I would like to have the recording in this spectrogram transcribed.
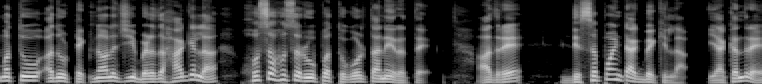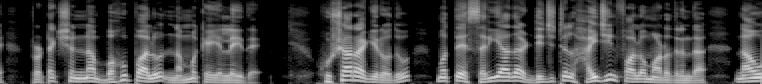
ಮತ್ತು ಅದು ಟೆಕ್ನಾಲಜಿ ಬೆಳೆದ ಹಾಗೆಲ್ಲ ಹೊಸ ಹೊಸ ರೂಪ ತಗೊಳ್ತಾನೇ ಇರುತ್ತೆ. ಆದರೆ ಡಿಸಪಾಯಿಂಟ್ ಆಗಬೇಕಿಲ್ಲ, ಯಾಕಂದ್ರೆ ಪ್ರೊಟೆಕ್ಷನ್ನ ಬಹುಪಾಲು ನಮ್ಮ ಕೈಯಲ್ಲೇ ಇದೆ. ಹುಷಾರಾಗಿರೋದು ಮತ್ತೆ ಸರಿಯಾದ ಡಿಜಿಟಲ್ ಹೈಜೀನ್ ಫಾಲೋ ಮಾಡೋದ್ರಿಂದ ನಾವು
